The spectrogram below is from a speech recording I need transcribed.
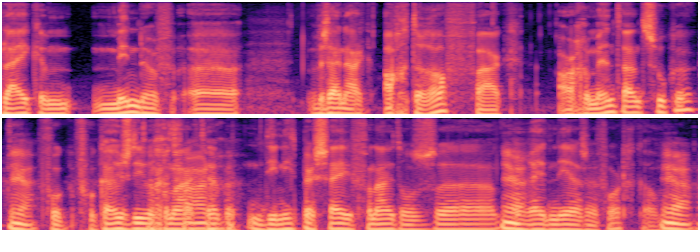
blijken minder. eh, we zijn eigenlijk achteraf vaak argumenten aan het zoeken Ja. voor, voor keuzes die we Te gemaakt hebben, die niet per se vanuit ons eh Ja. redeneren zijn voortgekomen. ja.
